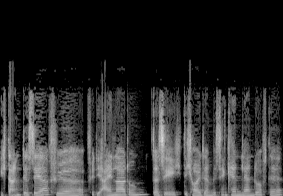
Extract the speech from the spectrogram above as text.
ich danke dir sehr für, für die Einladung, dass ich dich heute ein bisschen kennenlernen durfte,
